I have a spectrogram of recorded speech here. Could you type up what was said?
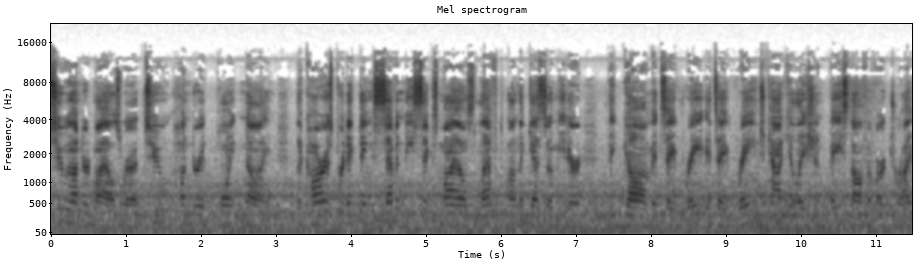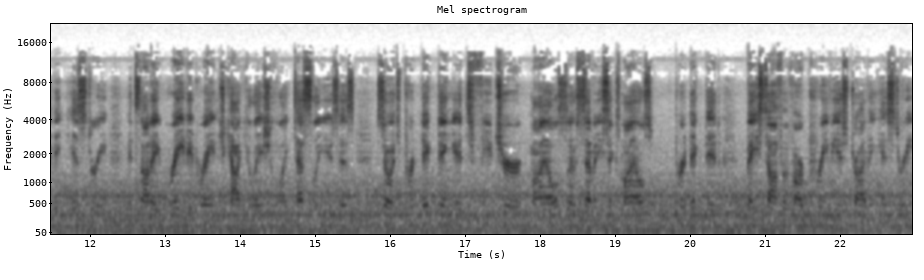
200 miles. We're at 200.9. The car is predicting 76 miles left on the guessometer. The GOM, it's a rate, it's a range calculation based off of our driving history. It's not a rated range calculation like Tesla uses. So it's predicting its future miles, so 76 miles predicted based off of our previous driving history.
